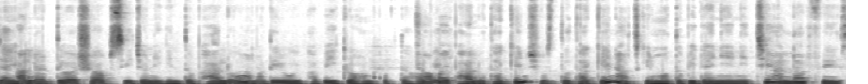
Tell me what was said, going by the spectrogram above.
যাই আল্লাহর দেওয়া সব সিজনই কিন্তু ভালো। আমাদের ওইভাবেই গ্রহণ করতে হবে। সবাই ভালো থাকেন, সুস্থ থাকেন। আজকের মতো বিদায় নিয়ে নিচ্ছি। আল্লাহ হাফিজ।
